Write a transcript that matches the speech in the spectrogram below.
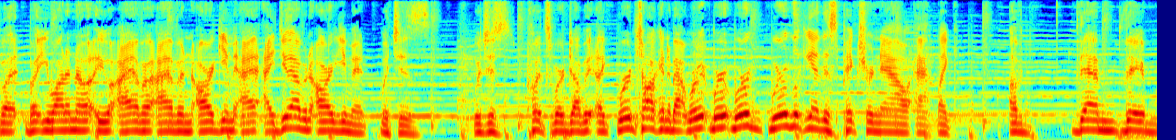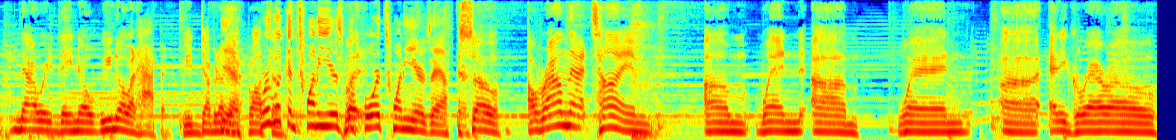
But but you want to know? You, I have a I have an argument. I, I do have an argument, which is which is puts where W like we're talking about. We're we're we're we're looking at this picture now at like of them. They now we, they know we know what happened. We WWF yeah, brought we're them. looking 20 years But- before, 20 years after. So around that time, um, when um, when uh, Eddie Guerrero,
